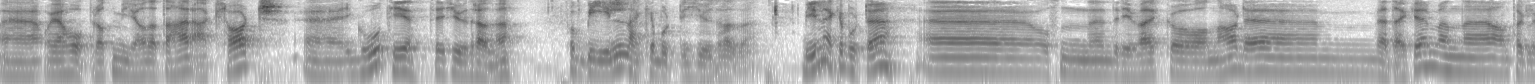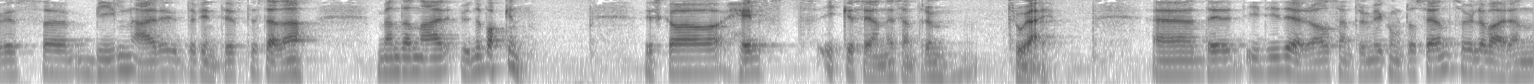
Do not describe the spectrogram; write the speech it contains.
og jeg håper at mye av dette her er klart i god tid til 2030. For bilen er ikke borte i 2030? Bilen er ikke borte. Åssen drivverk og hva den har, det vet jeg ikke. Men antakeligvis bilen er definitivt til stede. Men den er under bakken. Vi skal helst ikke se den i sentrum, tror jeg. Eh, det, I de deler av sentrum vi kommer til å se den, så vil det være en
